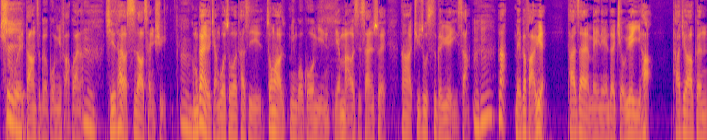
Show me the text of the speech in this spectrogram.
选为当这个国民法官啊？嗯，其实它有四道程序。嗯，我们刚才有讲过，说他是中华民国国民，年满二十三岁，那居住四个月以上。嗯哼，那每个法院，他在每年的九月一号，他就要跟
